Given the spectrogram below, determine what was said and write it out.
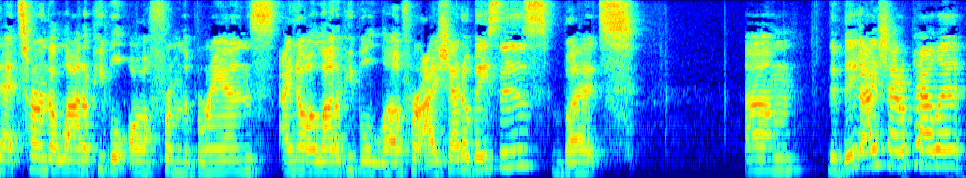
that turned a lot of people off from the brands. I know a lot of people love her eyeshadow bases, but um, the big eyeshadow palette,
